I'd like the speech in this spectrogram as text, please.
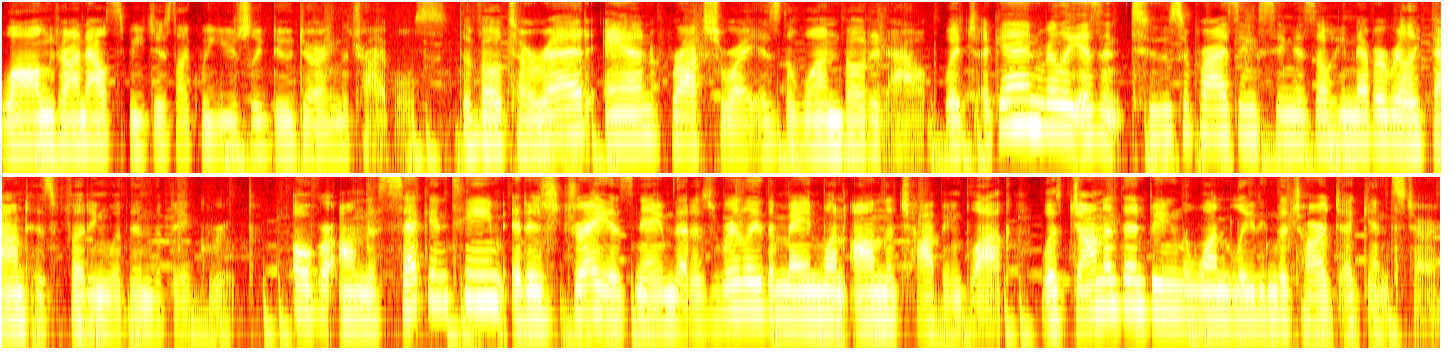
long drawn out speeches like we usually do during the tribals. The votes are read, and Rocksroy is the one voted out, which again really isn't too surprising, seeing as though he never really found his footing within the big group. Over on the second team, it is Drea's name that is really the main one on the chopping block, with Jonathan being the one leading the charge against her.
